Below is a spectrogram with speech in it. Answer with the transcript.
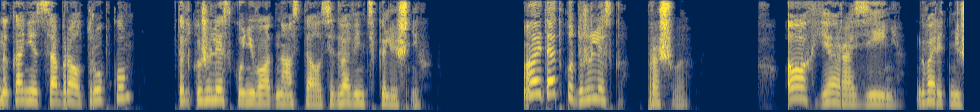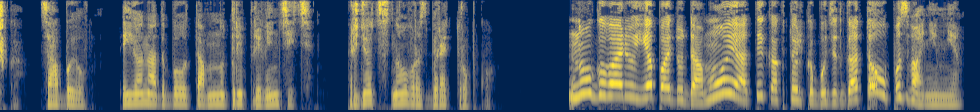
Наконец собрал трубку, только железка у него одна осталась и два винтика лишних. «А это откуда железка?» — спрашиваю. «Ах, я разинь», — говорит Мишка. «Забыл. Ее надо было там внутри привинтить. Придется снова разбирать трубку». «Ну, говорю, я пойду домой, а ты, как только будет готово, позвони мне».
